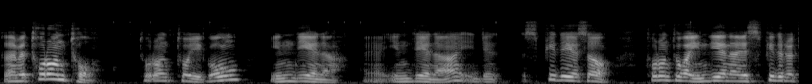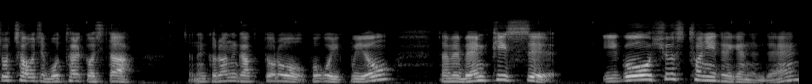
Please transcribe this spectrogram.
그 다음에 토론토, 토론토이고 인디애나, 예, 인디애나 이제 스피드에서 토론토가 인디애나의 스피드를 쫓아오지 못할 것이다. 저는 그런 각도로 보고 있고요. 그 다음에 멤피스 이고 휴스턴이 되겠는데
